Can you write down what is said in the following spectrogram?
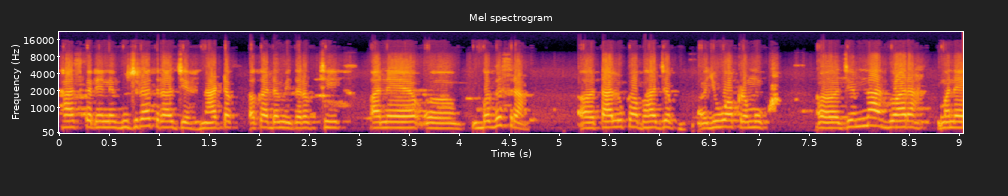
ખાસ કરીને ગુજરાત રાજ્ય નાટક અકાદમી તરફથી અને બગસરા તાલુકા ભાજપ યુવા પ્રમુખ જેમના દ્વારા મને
